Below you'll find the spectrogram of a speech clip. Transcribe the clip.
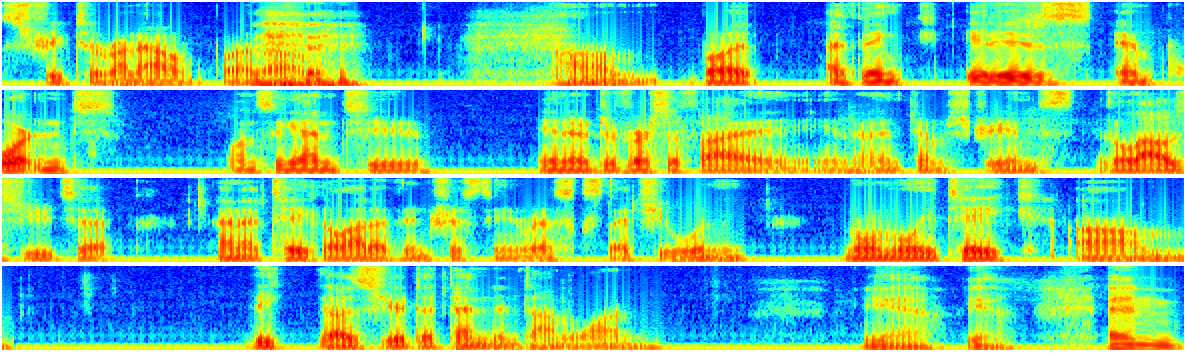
streak to run out, but um, um, but I think it is important once again to you know diversify you know income streams. It allows you to kind of take a lot of interesting risks that you wouldn't normally take um, because you're dependent on one. Yeah, yeah. And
